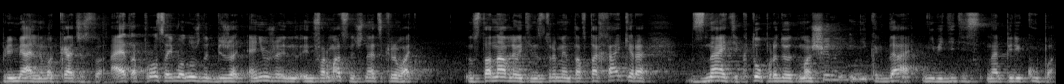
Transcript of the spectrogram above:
премиального качества, а это просто его нужно бежать. И они уже информацию начинают скрывать. Устанавливайте инструмент автохакера, знайте, кто продает машину и никогда не ведитесь на перекупа.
